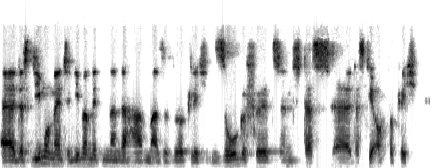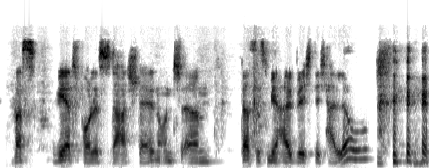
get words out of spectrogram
äh, dass die Momente, die wir miteinander haben, also wirklich so gefüllt sind, dass, äh, dass die auch wirklich was Wertvolles darstellen. Und ähm, das ist mir halt wichtig. Hallo. ja,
